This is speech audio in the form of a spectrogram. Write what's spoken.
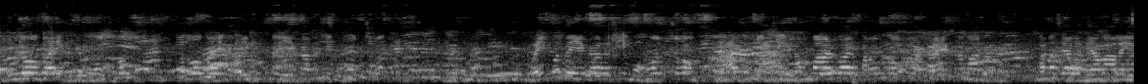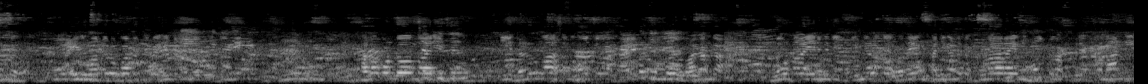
రెండవ తారీఖు తెప్పోత్సవం పదవ తారీఖు వైకుంఠ ఏకాదశి మహోత్సవం వైకుంఠ ఏకాదశి మహోత్సవం ధర్మశాల దేవాలయంలో ఐదు వందల పాటు నిర్వహించడం జరుగుతుంది. పదకొండవ తారీఖు ఈ ధనుర్మాస మహోత్సవ కార్యక్రమంలో భాగంగా నూట ఎనిమిది గిన్నెలతో ఉదయం పది గంటలకు పునారాయ మహోత్సవ కార్యక్రమాన్ని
